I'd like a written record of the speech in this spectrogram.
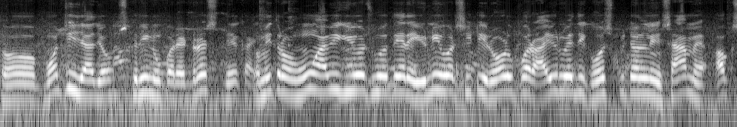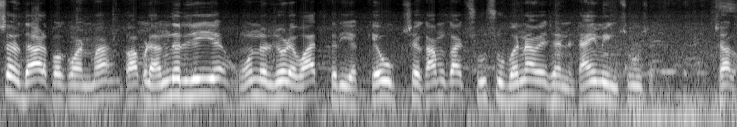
તો પહોંચી જાજો. સ્ક્રીન ઉપર એડ્રેસ દેખાય. મિત્રો, હું આવી ગયો છું અત્યારે યુનિવર્સિટી રોડ ઉપર આયુર્વેદિક હોસ્પિટલની સામે અક્ષર દાળ પકવાનમાં. તો આપણે અંદર જઈએ ઓનર જોડે વાત કરીએ, કેવું છે કામકાજ, શું શું બનાવે છે અને ટાઈમિંગ શું છે. ચાલો.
